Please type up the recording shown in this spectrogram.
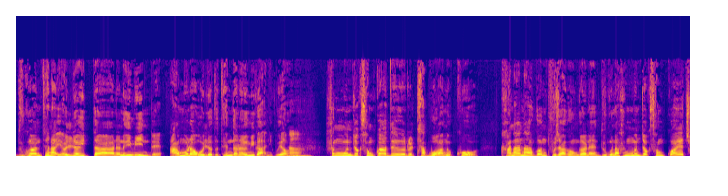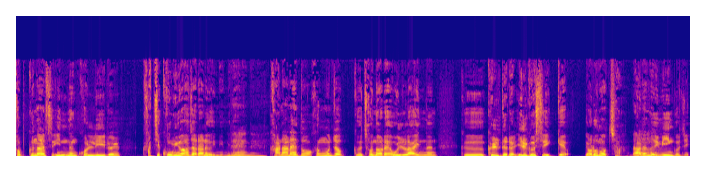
누구한테나 열려 있다는 의미인데 아무나 올려도 된다는 의미가 아니고요. 어. 학문적 성과들을 다 모아놓고 가난하건 부자건 간에 누구나 학문적 성과에 접근할 수 있는 권리를 같이 공유하자라는 의미입니다. 네, 네. 가난해도 학문적 그 저널에 올라 있는 그 글들을 읽을 수 있게 열어놓자라는 아. 의미인 거지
